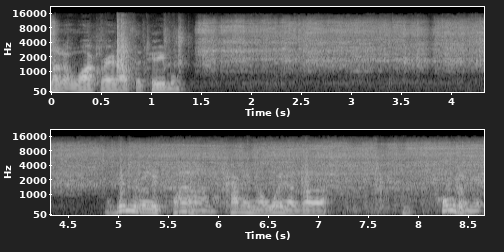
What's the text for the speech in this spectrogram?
let it walk right off the table. I didn't really plan on having a way of uh, holding it.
